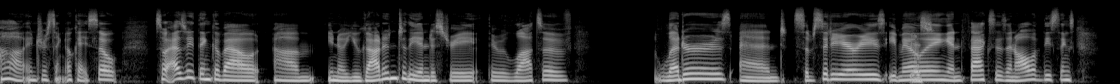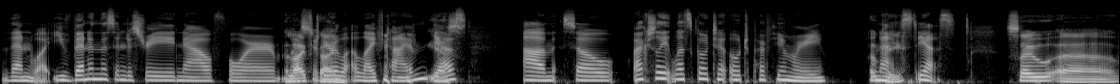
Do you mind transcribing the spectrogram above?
Ah, interesting. Okay, so so as we think about, um, you know, you got into the industry through lots of letters and subsidiaries, emailing yes. and faxes, and all of these things. Then what? You've been in this industry now for a most lifetime. of your a lifetime. yes. yes. Um, so actually, let's go to haute parfumerie okay. next. Yes. So. Uh,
